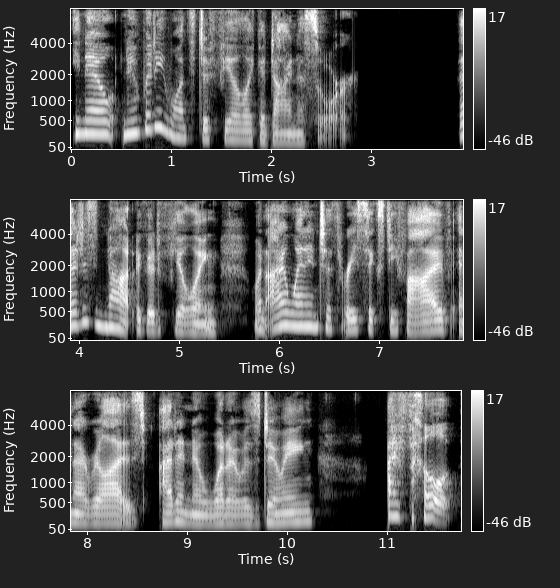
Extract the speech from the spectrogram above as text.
You know, nobody wants to feel like a dinosaur. That is not a good feeling. When I went into 365 and I realized I didn't know what I was doing, I felt,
